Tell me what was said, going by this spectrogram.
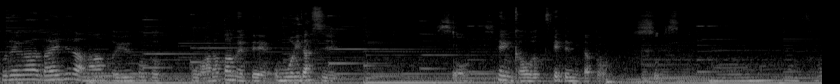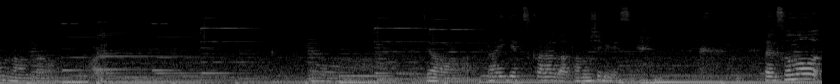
それが大事だなということを改めて思い出しん、そうですね。変化をつけてみたと。うそうですね。そうなんだ。はい。じゃあ来月からが楽しみですね。だからその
